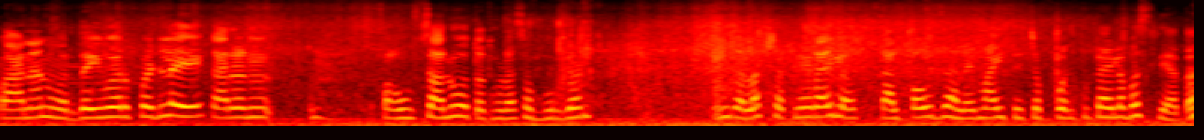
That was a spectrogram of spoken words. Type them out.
पानांवर दहीवर पडलंय कारण पाऊस चालू होता थोडासा बुरगण. तुमच्या लक्षात नाही राहिलं? काल पाऊस झालाय माहिती आहे, चप्पल तुटायला बसली आता.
